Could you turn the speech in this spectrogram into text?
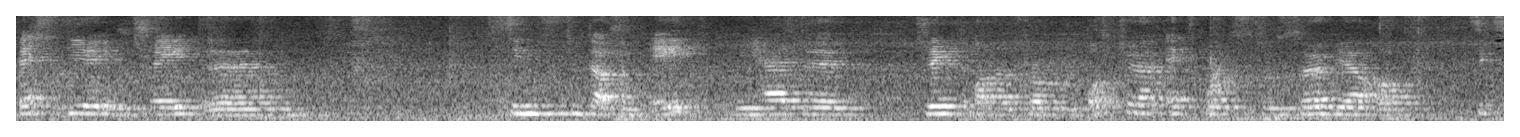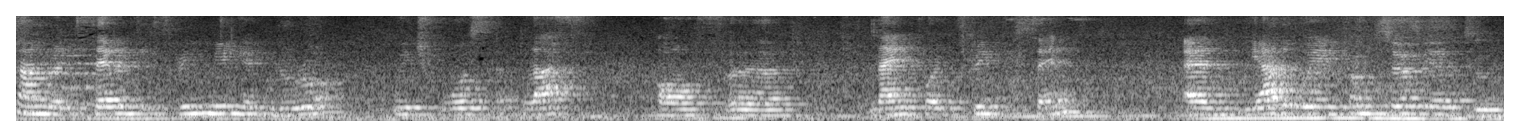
best year in trade um, since 2008. We had trade uh, from Austria exports to Serbia of 673 million euro, which was a plus of uh, 9.3%. And the other way from Serbia to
